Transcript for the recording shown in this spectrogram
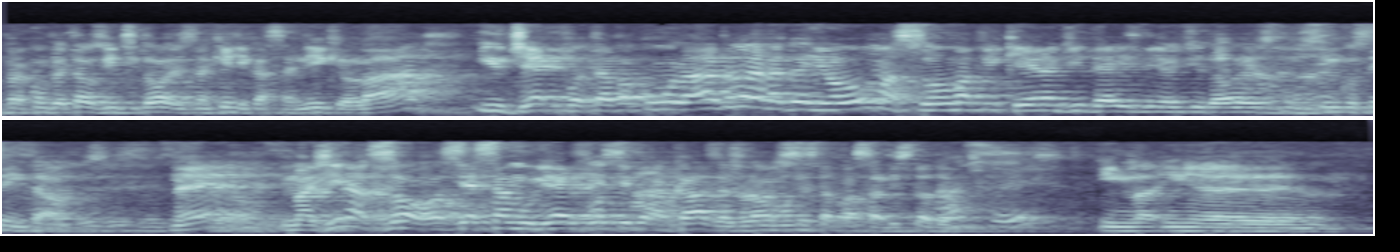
para completar os 20 dólares naquele caça-níquel lá, e o jackpot estava acumulado, ela ganhou uma soma pequena de 10 milhões de dólares com 5 centavos. Né? Imagina só se essa mulher fosse para casa, jornal de sexta passada, Estadão, em, em uh,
